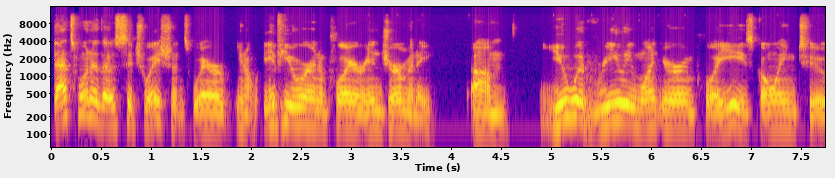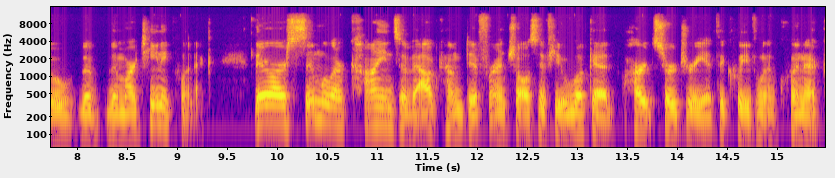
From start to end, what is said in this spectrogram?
that's one of those situations where, you know, if you were an employer in Germany, um, you would really want your employees going to the, the Martini Clinic. There are similar kinds of outcome differentials if you look at heart surgery at the Cleveland Clinic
